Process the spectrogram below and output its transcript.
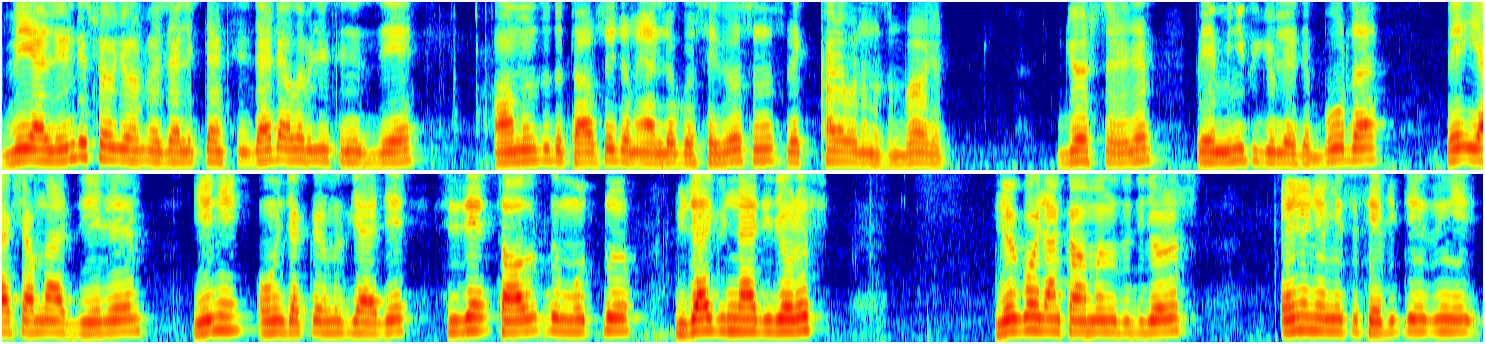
ve yerlerini de söylüyorum özellikle sizler de alabilirsiniz diye. Almanızı da tavsiye ediyorum eğer logo seviyorsanız ve karavanımızın böyle gösterelim ve mini figürleri de burada ve iyi akşamlar diyelim. Yeni oyuncaklarımız geldi. Size sağlıklı, mutlu, güzel günler diliyoruz. Logo ile kalmanızı diliyoruz. En önemlisi sevdiklerinizin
